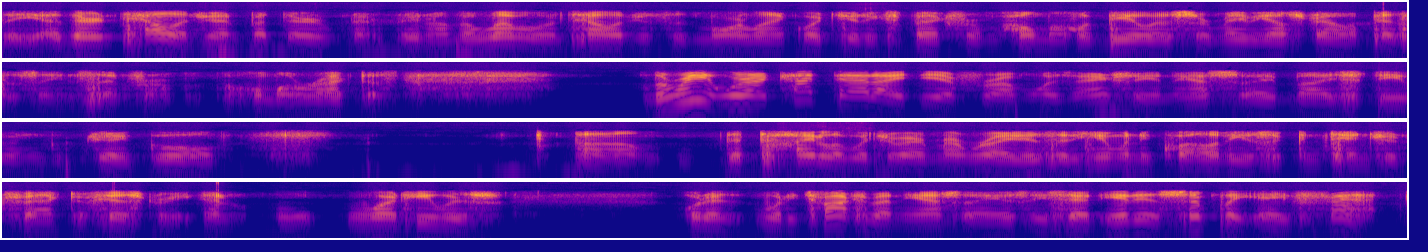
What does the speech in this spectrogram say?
the. Uh, they're intelligent, but they're you know the level of intelligence is more like what you'd expect from Homo habilis or maybe Australopithecines than from Homo erectus. The re- where I got that idea from was actually an essay by Stephen Jay Gould. Um, the title of which, if I remember right, is that human equality is a contingent fact of history. And what he was, what, what he talks about in the essay is he said it is simply a fact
